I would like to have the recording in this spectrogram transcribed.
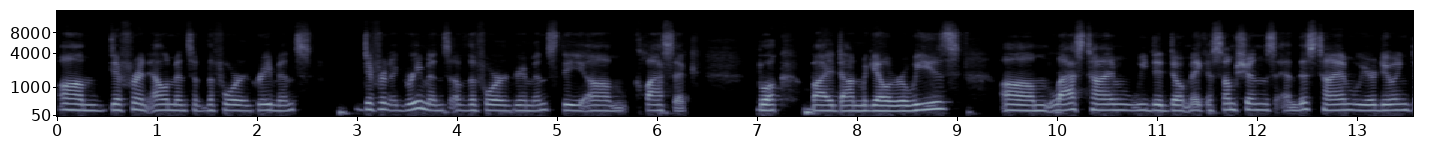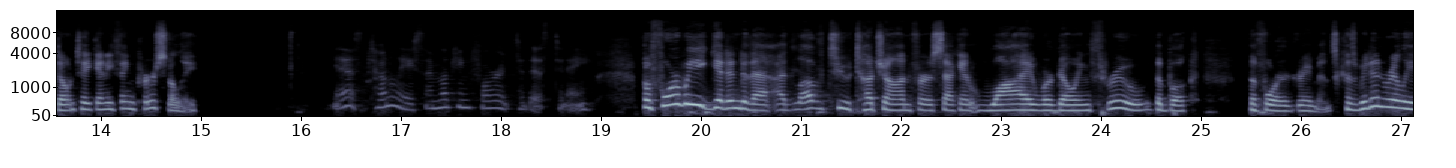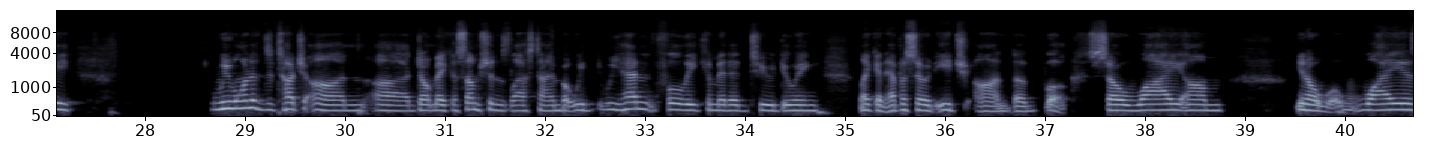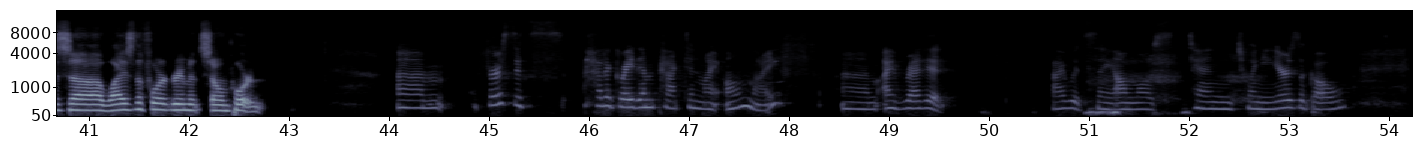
um different elements of the four agreements, different agreements of the four agreements, the um classic book by Don Miguel Ruiz. Um, last time we did Don't Make Assumptions, and this time we are doing Don't Take Anything Personally. yes, totally. So I'm looking forward to this today. Before we get into that, I'd love to touch on for a second why we're going through the book, The Four Agreements, because we didn't really. We wanted to touch on uh, "Don't Make Assumptions" last time, but we we hadn't fully committed to doing like an episode each on the book. So why um, you know why is uh why is the four agreements so important Um, first, it's had a great impact in my own life. Um, I read it, I would say, almost 10, 20 years ago.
